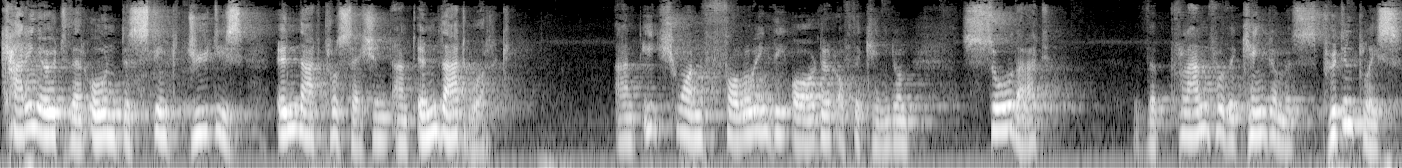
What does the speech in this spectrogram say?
carrying out their own distinct duties in that procession and in that work, and each one following the order of the kingdom so that the plan for the kingdom is put in place,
